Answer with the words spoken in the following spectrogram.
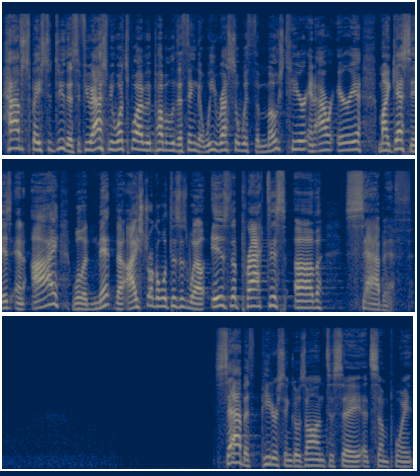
have space to do this. If you ask me what's probably the thing that we wrestle with the most here in our area, my guess is, and I will admit that I struggle with this as well, is the practice of Sabbath. Sabbath, Peterson goes on to say at some point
